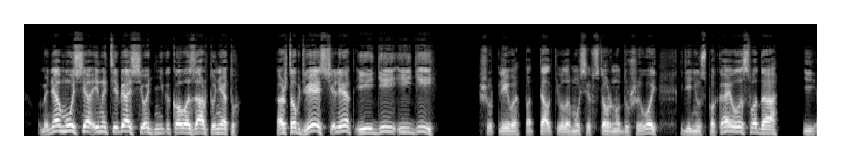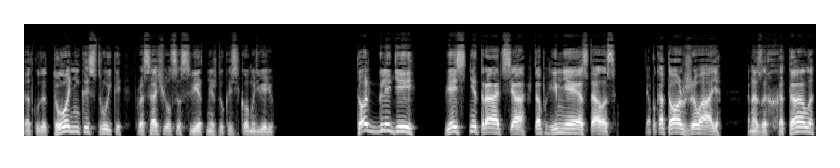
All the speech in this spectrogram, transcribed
— У меня, Муся, и на тебя сегодня никакого азарту нету. А чтоб двести лет, иди, иди. Шутливо подталкивала Муся в сторону душевой, где не успокаивалась вода, и откуда тоненькой струйкой просачивался свет между косяком и дверью. — Только гляди, весь не траться, чтоб и мне осталось. Я пока тоже живая. Она захохотала,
